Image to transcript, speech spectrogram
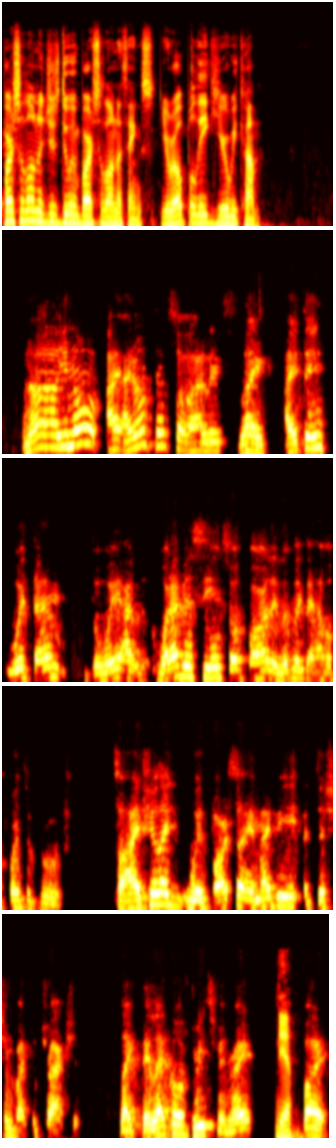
Barcelona just doing Barcelona things. Europa League, here we come. No, you know, I, I don't think so, Alex. Like, I think with them, the way I what I've been seeing so far, they look like they have a point to prove. So I feel like with Barca, it might be addition by subtraction. Like they let go of Griezmann, right? Yeah. But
